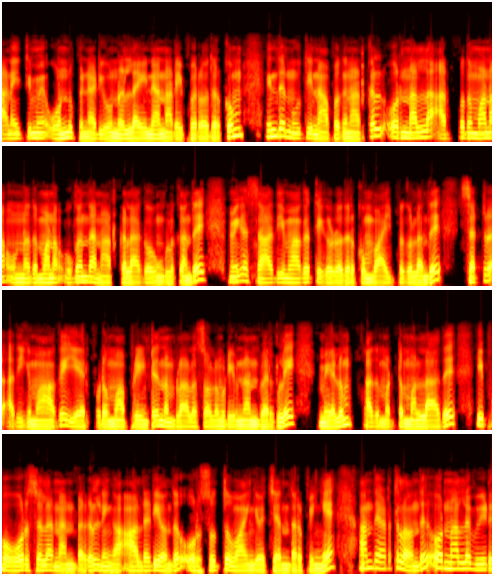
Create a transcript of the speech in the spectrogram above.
அனைத்துமே ஒன்று பின்னாடி ஒன்று லைனாக நடைபெறுவதற்கும் இந்த நூற்றி நாற்பது நாட்கள் ஒரு நல்ல அற்புதமான உன்னதமான உகந்த நாட்களாக உங்களுக்கு வந்து மிக சாத்தியமாக திகழ்வதற்கும் வாய்ப்புகள் வந்து சற்று அதிகமாக ஏற்படும் அப்படின்ட்டு நம்மளால் சொல்ல முடியும் நண்பர்களே. மேலும் அது மட்டுமல்லாது இப்போ ஒரு சில நண்பர்கள் நீங்கள் ஆல்ரெடி வந்து ஒரு சொத்து வாங்கி வச்சுருந்துருப்பீங்க. அந்த இடத்துல வந்து ஒரு நல்ல வீடு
